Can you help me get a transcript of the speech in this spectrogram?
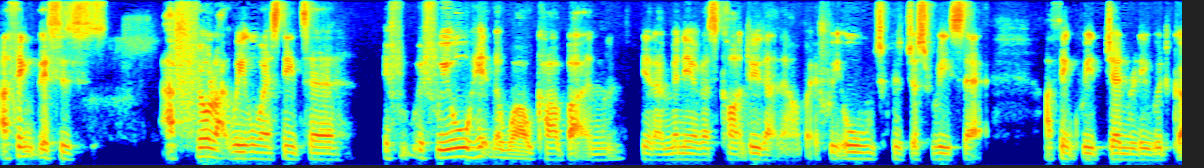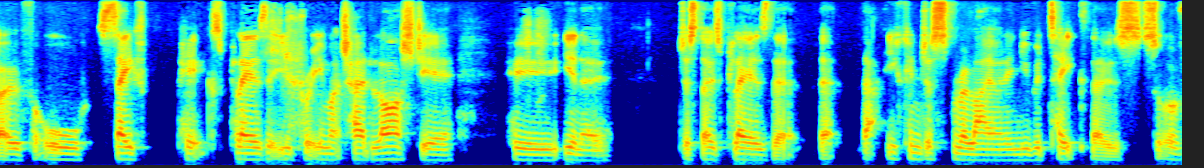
I think this is. I feel like we almost need to if if we all hit the wild card button, you know, many of us can't do that now. But if we all could just reset, I think we generally would go for all safe picks, players that you pretty much had last year, who you know, just those players that that you can just rely on and you would take those sort of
